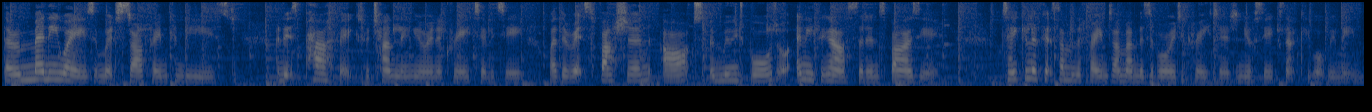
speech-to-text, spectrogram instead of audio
There are many ways in which StyleFrame can be used, and it's perfect for channeling your inner creativity, whether it's fashion, art, a mood board or anything else that inspires you. Take a look at some of the frames our members have already created and you'll see exactly what we mean.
